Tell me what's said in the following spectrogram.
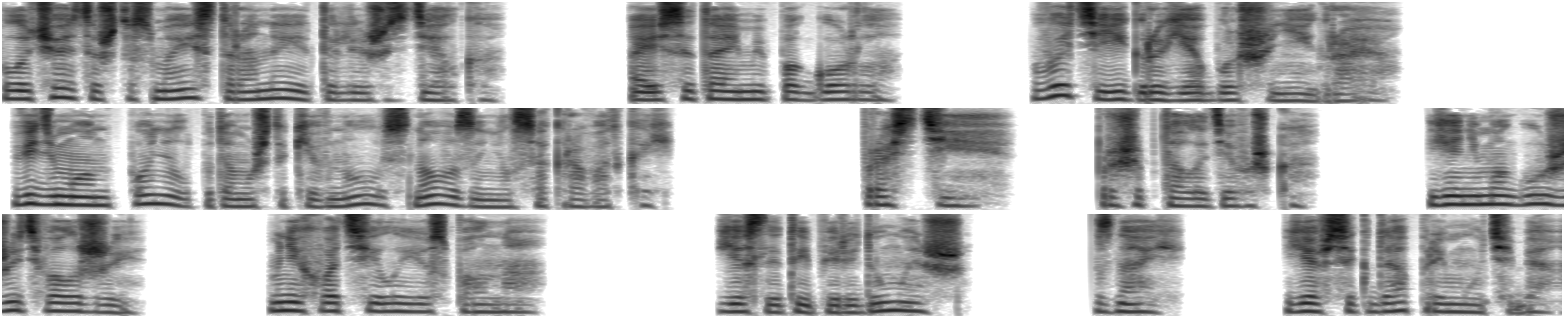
Получается, что с моей стороны это лишь сделка. А если та ими по горло, в эти игры я больше не играю. Видимо, он понял, потому что кивнул и снова занялся кроваткой. «Прости», — прошептала девушка. «Я не могу жить во лжи. Мне хватило ее сполна. Если ты передумаешь, знай, я всегда приму тебя».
